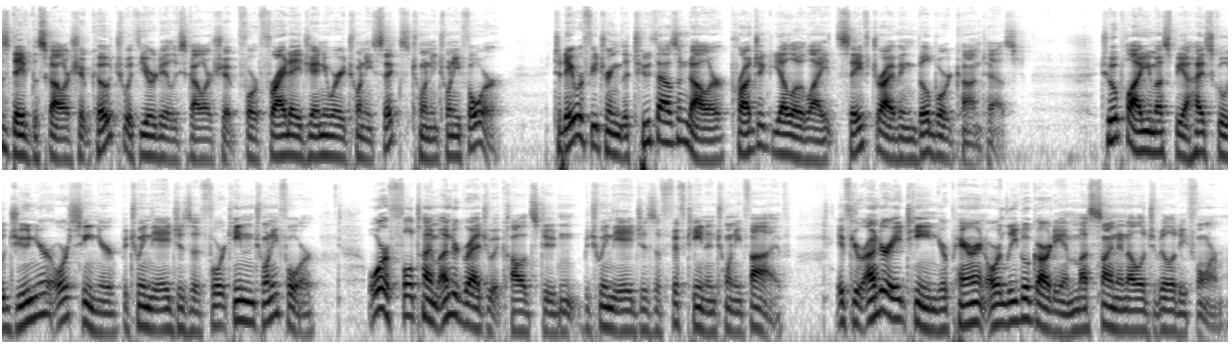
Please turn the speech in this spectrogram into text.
is Dave the Scholarship Coach with your daily scholarship for Friday, January 26, 2024. Today we're featuring the $2,000 Project Yellow Light Safe Driving Billboard Contest. To apply, you must be a high school junior or senior between the ages of 14 and 24, or a full time undergraduate college student between the ages of 15 and 25. If you're under 18, your parent or legal guardian must sign an eligibility form.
